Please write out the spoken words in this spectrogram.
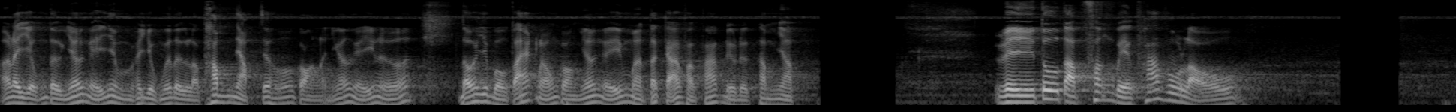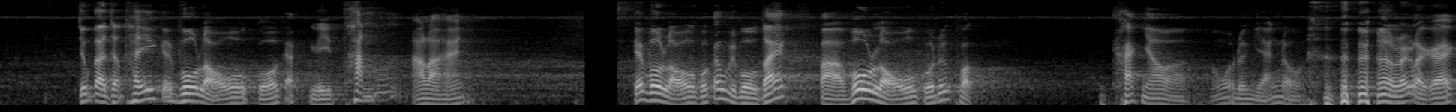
Ở đây dùng từ nhớ nghĩ nhưng mà phải dùng cái từ là thâm nhập chứ không còn là nhớ nghĩ nữa. Đối với Bồ Tát là không còn nhớ nghĩ mà tất cả Phật pháp đều được thâm nhập. Vì tu tập phân biệt pháp vô lậu, chúng ta sẽ thấy cái vô lậu của các vị thánh a la hán cái vô lộ của các vị bồ tát và vô lộ của đức phật khác nhau à không có đơn giản đâu. Rất là khác.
